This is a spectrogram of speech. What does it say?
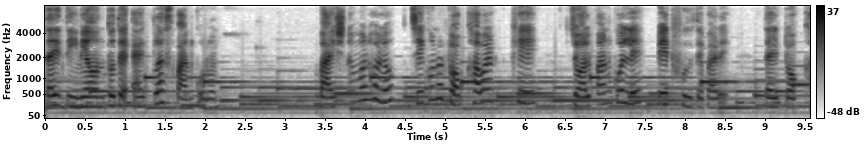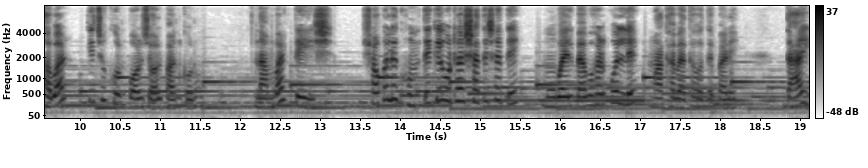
তাই দিনে অন্তত এক গ্লাস পান করুন। বাইশ নম্বর হলো যে কোনো টক খাবার খেয়ে জল পান করলে পেট ফুলতে পারে। তাই টক খাবার কিছুক্ষণ পর জল পান করুন। নাম্বার তেইশ। সকালে ঘুম থেকে ওঠার সাথে সাথে মোবাইল ব্যবহার করলে মাথা ব্যথা হতে পারে। তাই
